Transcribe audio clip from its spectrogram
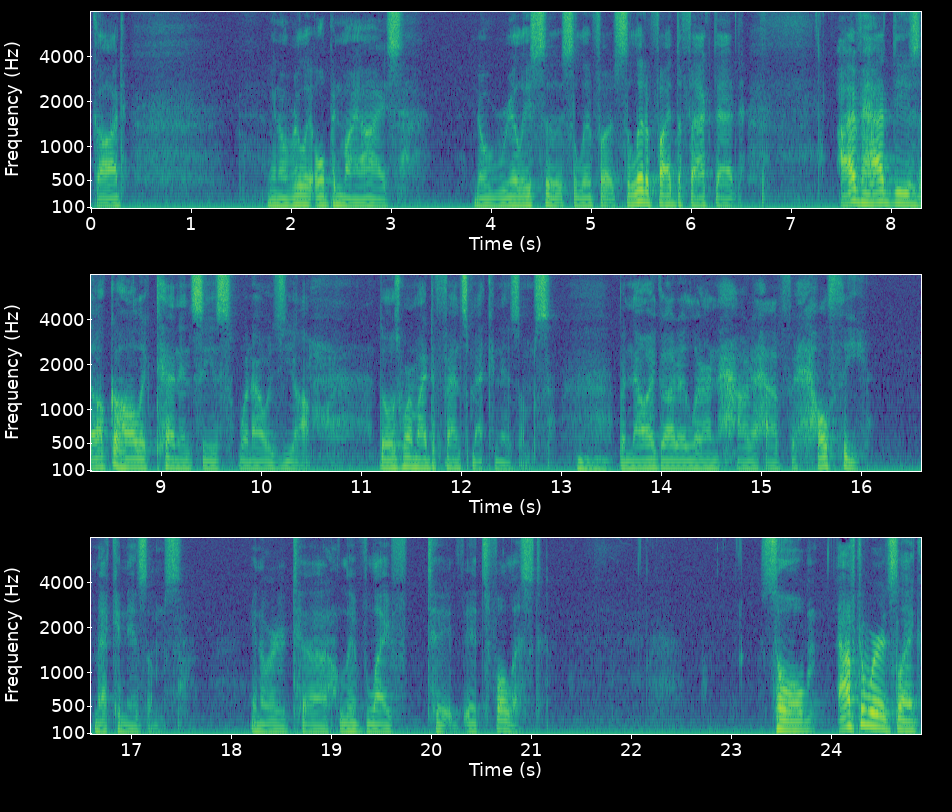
God. You know, really opened my eyes. You know, really solidified, solidified the fact that I've had these alcoholic tendencies when I was young. Those were my defense mechanisms. Mm-hmm. But now I got to learn how to have healthy mechanisms in order to live life to its fullest. So afterwards, like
